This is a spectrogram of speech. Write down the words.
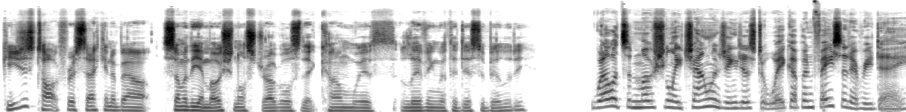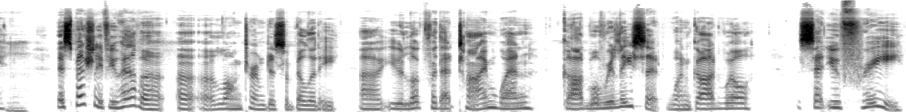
Can you just talk for a second about some of the emotional struggles that come with living with a disability? Well, it's emotionally challenging just to wake up and face it every day, mm. especially if you have a, a, a long term disability. Uh, you look for that time when God will release it, when God will set you free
